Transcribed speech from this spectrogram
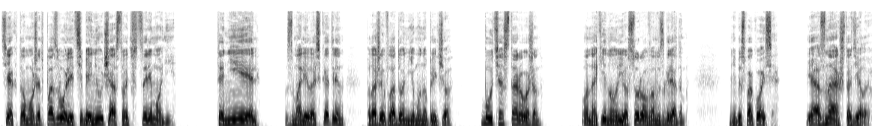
Тех, кто может позволить себе не участвовать в церемонии». «Таниэль», — взмолилась Кэтлин, положив ладонь ему на плечо, — «будь осторожен». Он окинул ее суровым взглядом. «Не беспокойся. Я знаю, что делаю.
